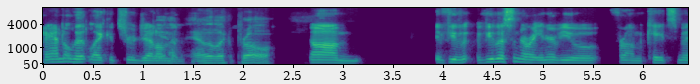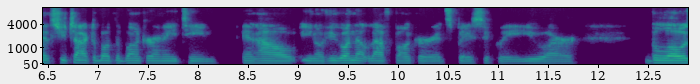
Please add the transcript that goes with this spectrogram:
handled it like a true gentleman. Yeah, handled it like a pro. Um, if you if you listen to our interview from Kate Smith, she talked about the bunker on 18 and how you know if you go in that left bunker, it's basically you are below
